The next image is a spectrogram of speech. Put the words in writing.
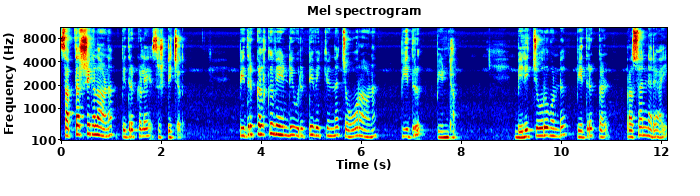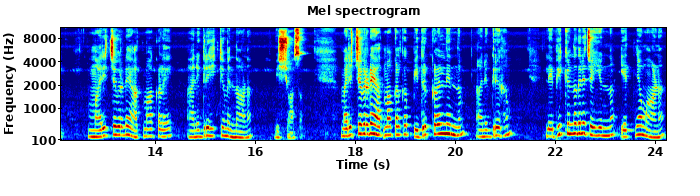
സപ്തർഷികളാണ് പിതൃക്കളെ സൃഷ്ടിച്ചത്. പിതൃക്കൾക്ക് വേണ്ടി ഉരുട്ടി വയ്ക്കുന്ന ചോറാണ് പിതൃപിണ്ഡം. ബലിച്ചോറ് കൊണ്ട് പിതൃക്കൾ പ്രസന്നരായി മരിച്ചവരുടെ ആത്മാക്കളെ അനുഗ്രഹിക്കുമെന്നാണ് വിശ്വാസം. മരിച്ചവരുടെ ആത്മാക്കൾക്ക് പിതൃക്കളിൽ നിന്നും അനുഗ്രഹം ലഭിക്കുന്നതിന് ചെയ്യുന്ന യജ്ഞമാണ്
